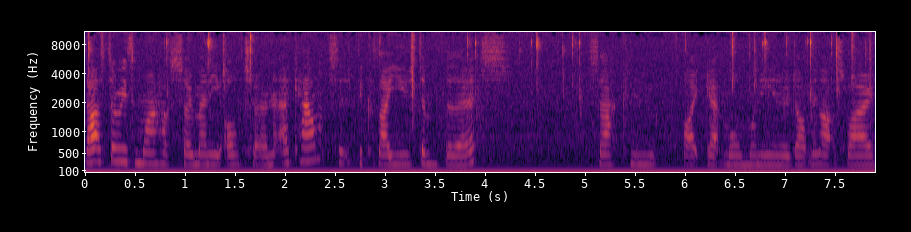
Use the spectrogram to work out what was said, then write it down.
that's the reason why I have so many alternate accounts. It's because I use them for this. So I can like get more money in adopt me. That's why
